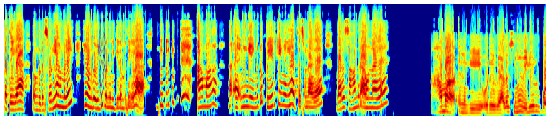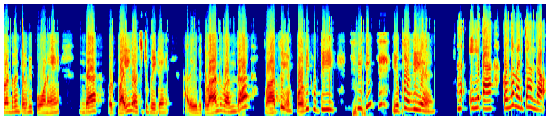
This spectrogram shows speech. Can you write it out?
பாத்தீங்களா உங்கள்ட்ட சொல்லாமலே உங்க வீட்டுக்கு வந்து நிக்கிறேன் பாத்தீங்களா ஆமா நீங்க எங்கிட்ட போயிருக்கீங்கல்ல அத்தை சொன்னாங்க. வர சாயந்தரம் ஆகுனாங்க ஆமா இன்னைக்கு ஒரு வேலை விஷயமா வெளியூருக்கு போலான்ட்டு தான் கிளம்பி போனேன். இந்த ஒரு பையில வச்சுட்டு போயிட்டேன். அதை எடுக்கலான்னு வந்தா பார்த்து என் பவி குட்டி. எப்ப வந்தீங்க? இல்லப்பா கொஞ்சம் மடிச்சா வந்தோம்.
